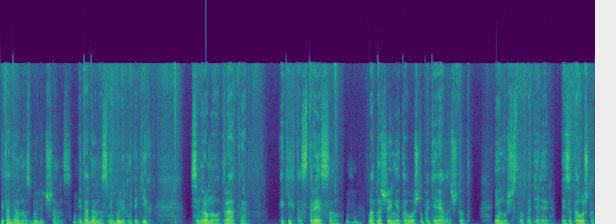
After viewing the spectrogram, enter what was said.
И тогда у нас будет шанс. И тогда у нас не будет никаких синдромов утраты, каких-то стрессов в отношении того, что потерялось что-то имущество потеряли из-за того, что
